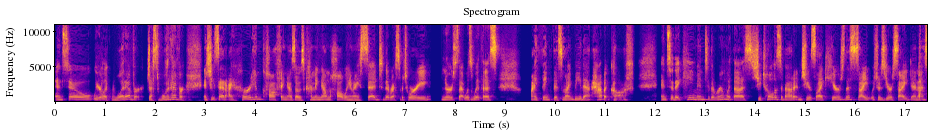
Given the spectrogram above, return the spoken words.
And so we were like, whatever, just whatever. And she said, I heard him coughing as I was coming down the hallway. And I said to the respiratory nurse that was with us, I think this might be that habit cough. And so they came into the room with us. She told us about it and she was like, here's this site, which was your site, Dennis.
